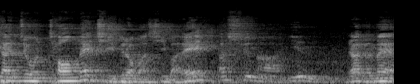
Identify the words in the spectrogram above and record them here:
ခံကြုံထောင်နဲ့ချီပြီးတော့မှရှိပါတယ်အရှင်နာယင်ဒါပေမဲ့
